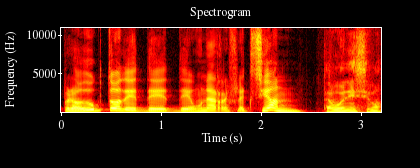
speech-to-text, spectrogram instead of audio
producto de, de- de una reflexión. Está buenísimo.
